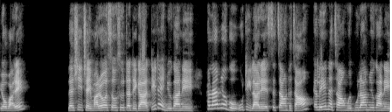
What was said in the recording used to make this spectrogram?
ပြောပါရယ်။လက်ရှိချိန်မှာတော့အစိုးစုတပ်တွေကတီးတိုင်မြို့ကနေ ဖလန်းမြို့ကိုဥတီလာတဲ့စစ်ကြောင်းတစ်ကြောင်းကလေးနှစ်ချောင်းဝေပူလာမြို့ကနေ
